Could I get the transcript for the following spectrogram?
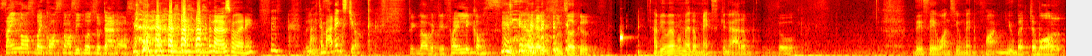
Sinos by cos cosnos equals to Thanos. that was funny. Mathematics joke. Trigonometry finally comes. smart. Full circle. Have you ever met a Mexican Arab? So they say once you met Juan, you met them all.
